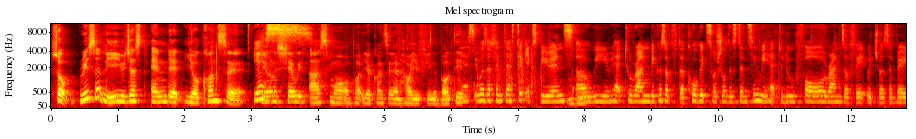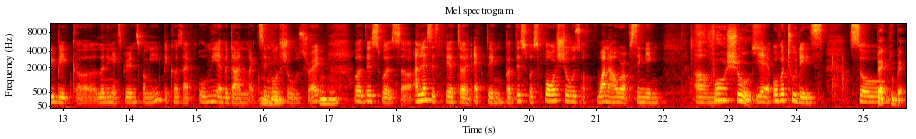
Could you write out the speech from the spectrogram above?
so recently you just ended your concert. Do you want to share with us more about your concert and how you feel about it? Yes, it was a fantastic experience. Uh, Mm-hmm. we had to run because of the COVID social distancing. We had to do four runs of it, which was a very big uh, learning experience for me because I've only ever done like single Mm-hmm. shows, right? Well, this was uh, unless it's theater and acting, but this was four shows of one hour of singing. Um, Four shows. Yeah, over two days. So Back to back.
